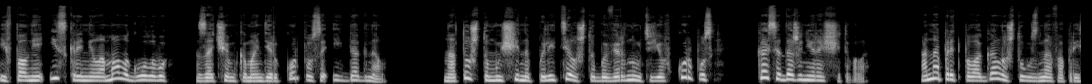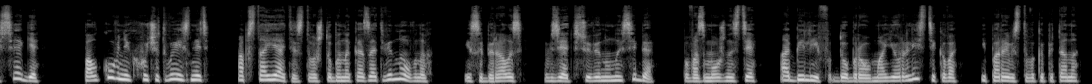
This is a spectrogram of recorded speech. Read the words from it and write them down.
и вполне искренне ломала голову, зачем командир корпуса их догнал. На то, что мужчина полетел, чтобы вернуть ее в корпус, Кася даже не рассчитывала. Она предполагала, что, узнав о присяге, полковник хочет выяснить, обстоятельства, чтобы наказать виновных, и собиралась взять всю вину на себя, по возможности обелив доброго майора Листикова и порывистого капитана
